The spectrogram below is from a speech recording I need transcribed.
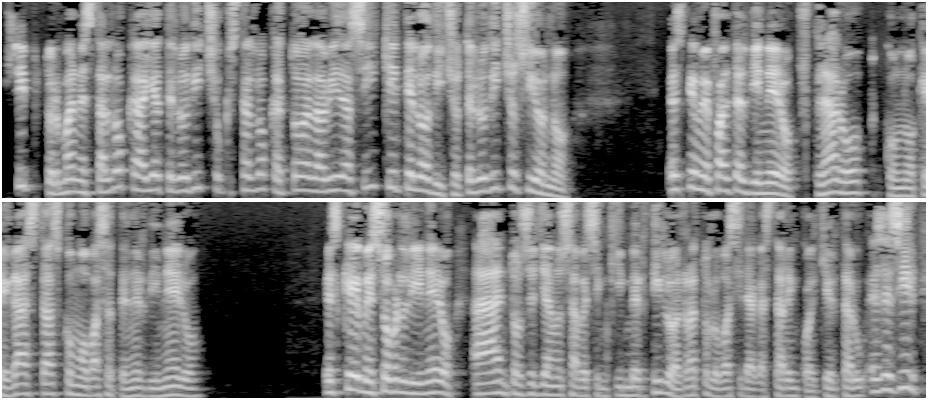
Sí, tu hermana está loca, ya te lo he dicho, que está loca toda la vida, ¿sí? ¿Quién te lo ha dicho? ¿Te lo he dicho sí o no? Es que me falta el dinero. Pues claro, con lo que gastas, ¿cómo vas a tener dinero? Es que me sobra el dinero. Ah, entonces ya no sabes en qué invertirlo, al rato lo vas a ir a gastar en cualquier tarugo. Es decir,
